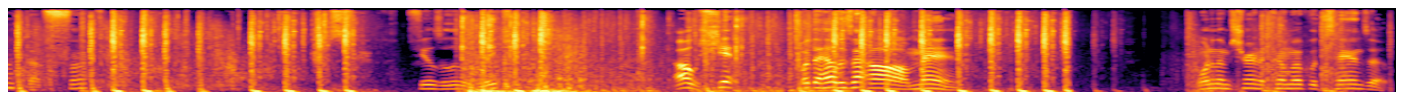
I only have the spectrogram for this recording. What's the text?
What the fuck? Feels a little glitchy. Oh shit! What the hell is that? Oh man. One of them's trying to come up with his hands up.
